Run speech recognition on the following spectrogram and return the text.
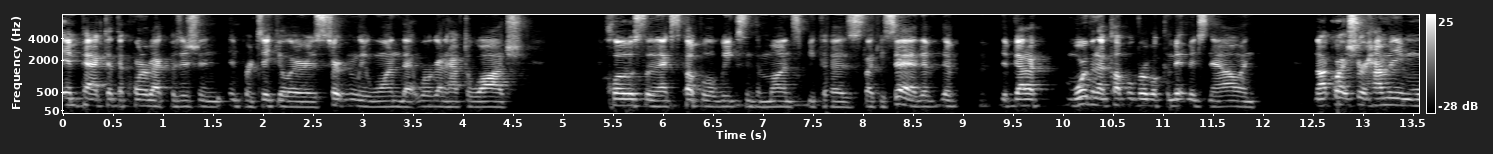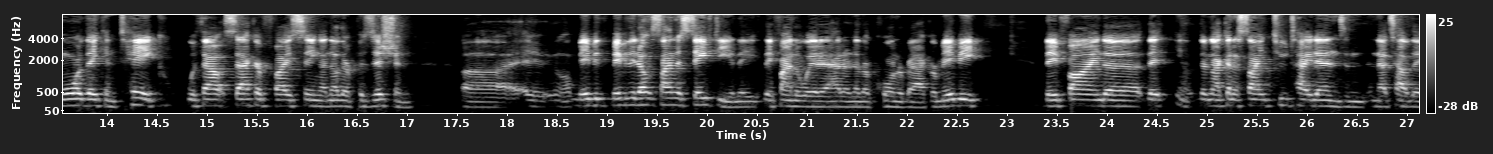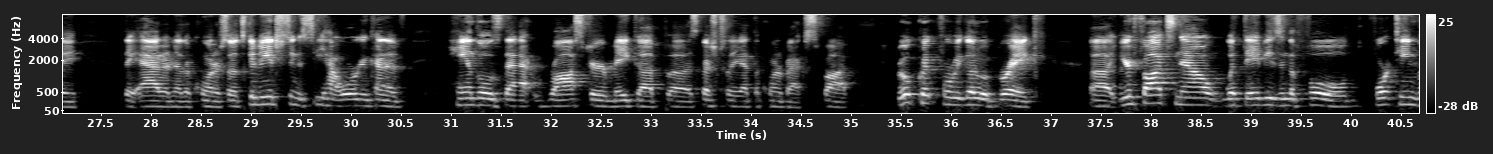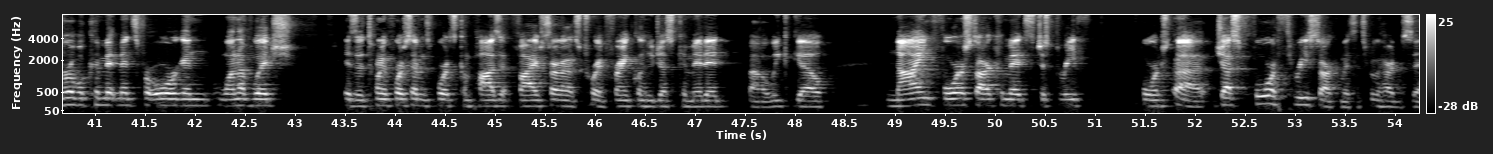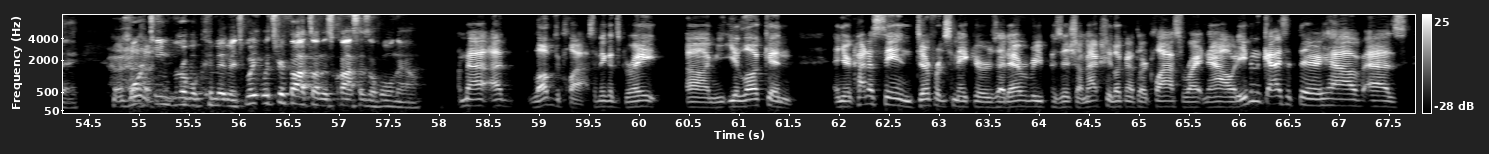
impact at the cornerback position in particular is certainly one that we're going to have to watch close to the next couple of weeks into months because, like you said, they've, they've, they've got a, more than a couple verbal commitments now and not quite sure how many more they can take without sacrificing another position. Uh, maybe maybe they don't sign a safety and they, they find a way to add another cornerback, or maybe they find uh, they you know they're not going to sign two tight ends and, and that's how they they add another corner. So it's going to be interesting to see how Oregon kind of handles that roster makeup, uh, especially at the cornerback spot. Real quick before we go to a break, uh, your thoughts now with Davies in the fold 14 verbal commitments for Oregon, one of which is a 24 7 sports composite five star. That's Troy Franklin, who just committed uh, a week ago. Nine four star commits, just three four, uh, just four three star commits. It's really hard to say. 14 verbal commitments. What, what's your thoughts on this class as a whole now? I mean, I, I love the class. I think it's great. Um, you look and and you're kind of seeing difference makers at every position. I'm actually looking at their class right now, and even the guys that they have as,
